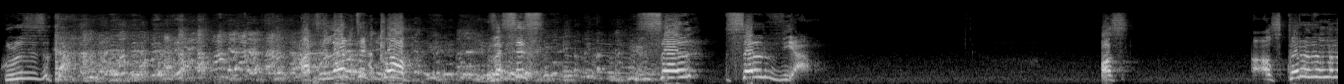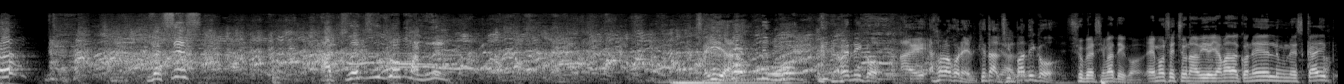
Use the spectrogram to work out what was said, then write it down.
Cruzca. Atlantic Club versus Sel Selvia. Os Oscarana versus Atletico Madrid. Seguía, ¿no? A ver, Nico, eh, has hablado con él. ¿Qué tal? ¿Simpático? Súper simpático. Hemos hecho una videollamada con él, un Skype,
